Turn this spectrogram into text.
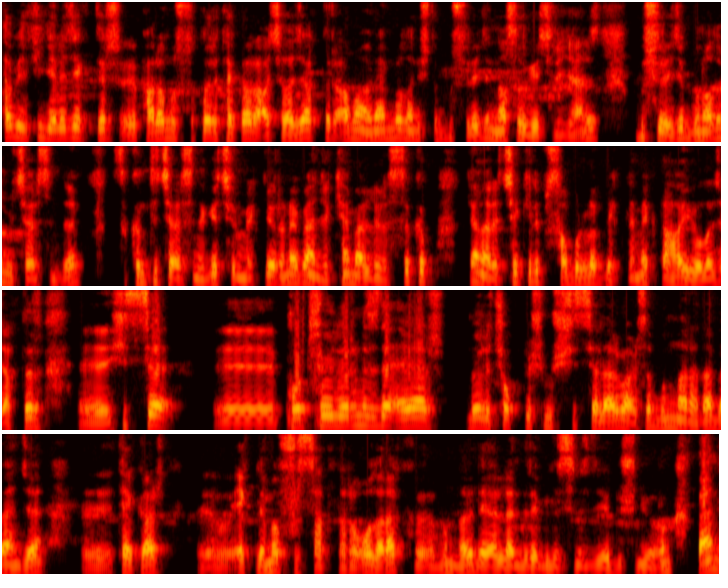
tabii ki gelecektir. E, para muslukları tekrar açılacaktır ama önemli olan işte bu süreci nasıl geçireceğiniz. Bu süreci bunalım içerisinde, sıkıntı içerisinde geçirmek yerine bence kemerleri sıkıp kenara çekilip sabırla beklemek daha iyi olacaktır. E, hisse e, portföylerinizde eğer böyle çok düşmüş hisseler varsa bunlara da bence e, tekrar e, ekleme fırsatları olarak e, bunları değerlendirebilirsiniz diye düşünüyorum. Ben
